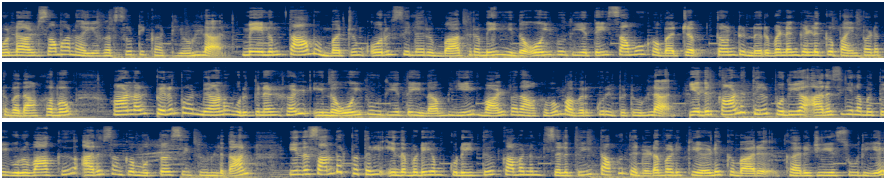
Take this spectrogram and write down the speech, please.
முன்னாள் சபாநாயகர் சுட்டிக்காட்டியுள்ளார். மேலும் தாமும் மற்றும் ஒரு சிலரும் மாத்திரமே இந்த ஓய்வூதியத்தை சமூக மற்றும் தொண்டு நிறுவனங்களுக்கு பயன்படுத்துவதாகவும் ஆனால் பெரும்பான்மையான உறுப்பினர்கள் இந்த ஓய்வூதியத்தை நம்பியே வாழ்வதாகவும் அவர் குறிப்பிட்டுள்ளார். எதிர்காலத்தில் புதிய அரசியலமைப்பை உருவாக்க அரசாங்கம் உத்தேசித்துள்ளதால் இந்த சந்தர்ப்பத்தில் இந்த விடயம் குறித்து கவனம் செலுத்தி தகுந்த நடவடிக்கை எடுக்குமாறு கருஜிய சூரிய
